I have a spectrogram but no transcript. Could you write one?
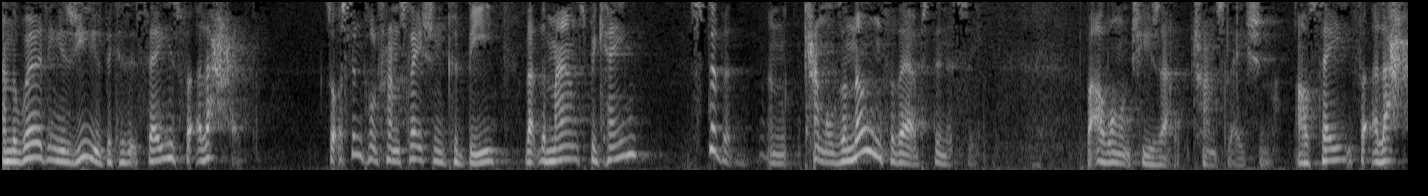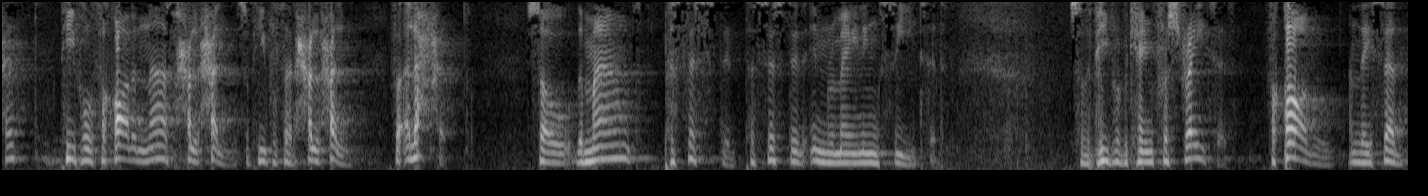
And the wording is used because it says for alahad. So a simple translation could be that the mount became stubborn, and camels are known for their obstinacy. But I won't use that translation. I'll say for alahad people فقال الناس حل حل so people said حل حل فألحت so the mount persisted persisted in remaining seated so the people became frustrated فقالوا and they said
